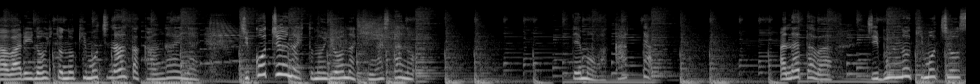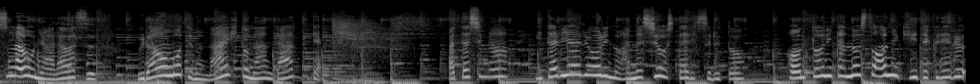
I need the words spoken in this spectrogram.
周りの人の気持ちなんか考えない自己中な人のような気がしたの。でも分かった。あなたは自分の気持ちを素直に表す裏表のない人なんだって。私がイタリア料理の話をしたりすると本当に楽しそうに聞いてくれる。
